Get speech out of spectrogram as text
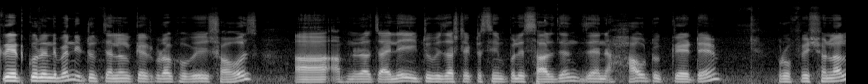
ক্রিয়েট করে নেবেন। ইউটিউব চ্যানেল ক্রিয়েট করা খুবই সহজ। আপনারা চাইলে ইউটিউবে জাস্ট একটা সিম্পলি সার্চ দেন দেন how to create a professional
